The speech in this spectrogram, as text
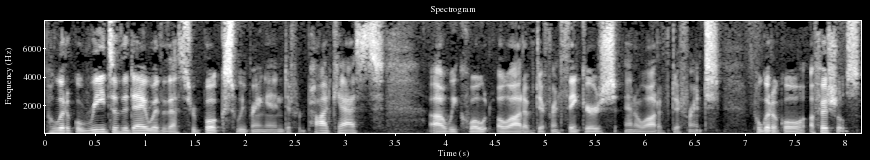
political reads of the day, whether that's through books. We bring in different podcasts. Uh, we quote a lot of different thinkers and a lot of different political officials.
